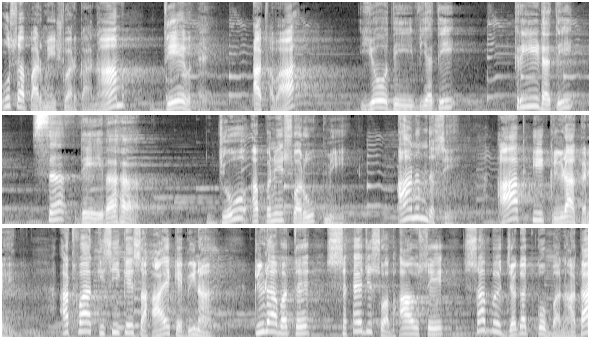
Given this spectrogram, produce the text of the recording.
उस परमेश्वर का नाम देव है, अथवा यो दीव्यति क्रीडति स देवः। जो अपने स्वरूप में आनंद से आप ही क्रीड़ा करे अथवा किसी के सहाय के बिना क्रीड़ावत सहज स्वभाव से सब जगत को बनाता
